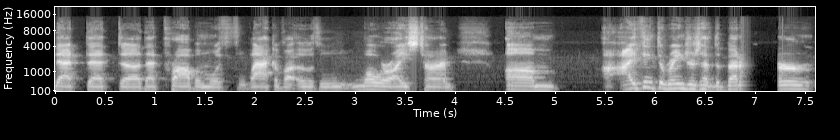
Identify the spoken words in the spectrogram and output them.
that that uh, that problem with lack of uh, with lower ice time. Um, I think the Rangers have the better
